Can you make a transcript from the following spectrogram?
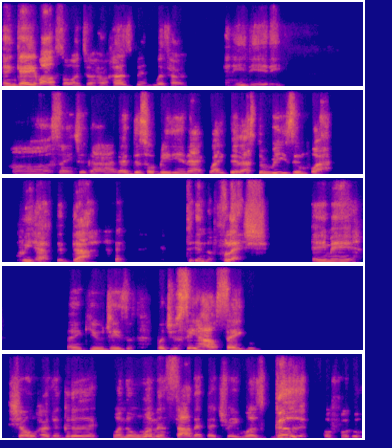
and gave also unto her husband with her and he did eat. Oh, saints of God, that disobedient act right there. That's the reason why we have to die in the flesh. Amen. Thank you, Jesus. But you see how Satan showed her the good when the woman saw that the tree was good for food.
